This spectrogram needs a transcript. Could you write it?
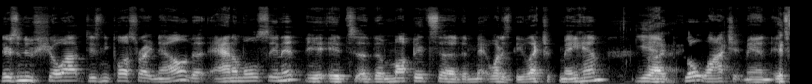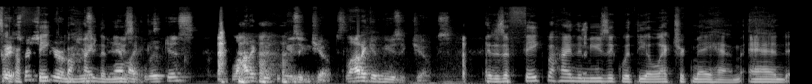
there's a new show out Disney Plus right now. The animals in it. It's uh, the Muppets. Uh, the what is it, the Electric Mayhem? Yeah, uh, go watch it, man. It's, it's great, like a fake behind the music, like Lucas. A lot of good music jokes. A lot of good music jokes. It is a fake behind the music with the Electric Mayhem, and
